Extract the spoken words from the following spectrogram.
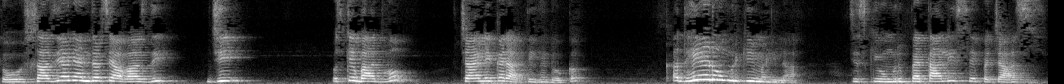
तो शाजिया ने अंदर से आवाज़ दी, जी, उसके बाद वो चाय लेकर आती हैं दो कप। अधेड़ उम्र की महिला, जिसकी उम्र 45 से 50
